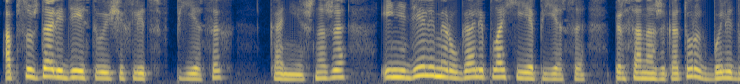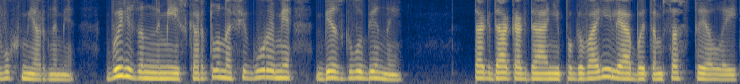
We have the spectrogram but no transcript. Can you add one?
Обсуждали действующих лиц в пьесах, конечно же, и неделями ругали плохие пьесы, персонажи которых были двухмерными, вырезанными из картона фигурами без глубины. Тогда, когда они поговорили об этом со Стеллой,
